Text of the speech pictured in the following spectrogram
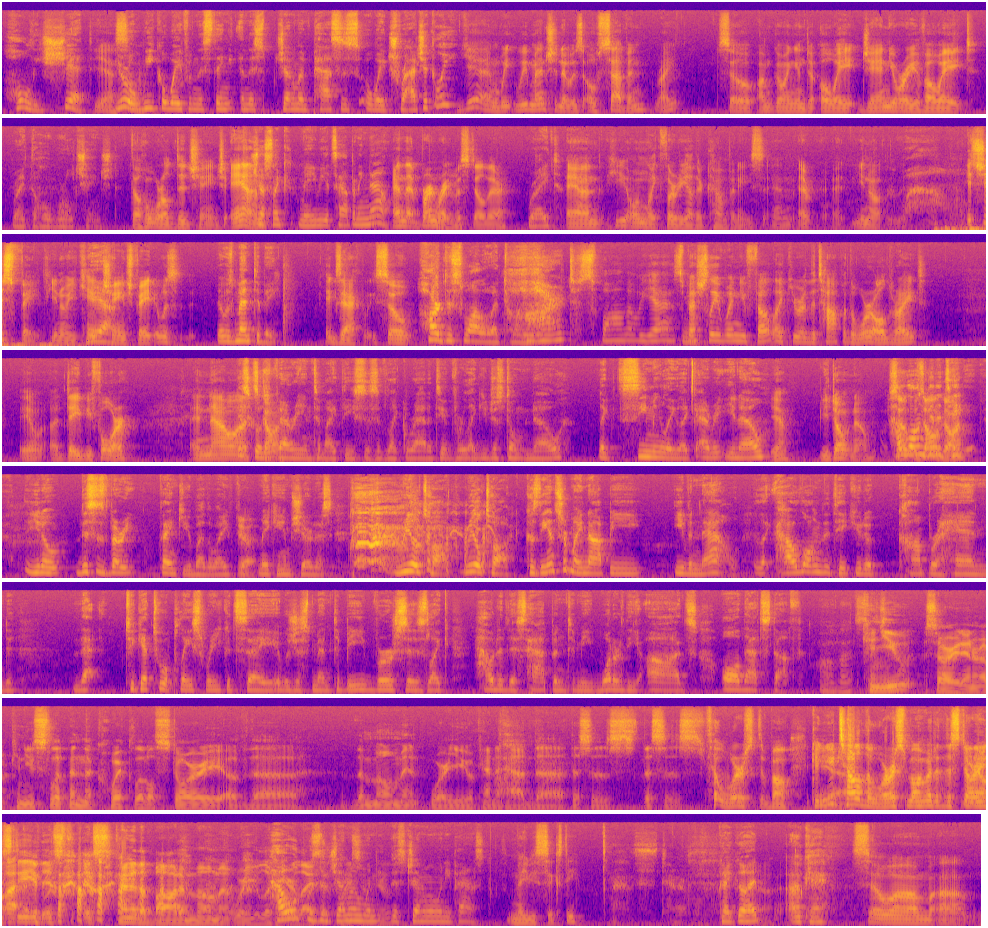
Holy shit! Yeah, You're so- a week away from this thing, and this gentleman passes away tragically. Yeah, and we, we mentioned it was 07, right? So I'm going into 08, January of 08. Right, the whole world changed. The whole world did change, and Just like maybe it's happening now. and that burn rate was still there. Right. And he owned like 30 other companies, and you know, wow. it's just fate. You know, you can't Yeah. change fate. It was It was meant to be. exactly so Hard to swallow at 20. hard to swallow. Yeah, especially when you felt like you were the top of the world, right? You know, a day before, and now uh, this goes gone. very into my thesis of like gratitude for like you just don't know like seemingly like every you know yeah, you don't know. how so long it was did all it gone. take you know this is very thank you by the way for Yeah. making him share this real talk real talk because the answer might not be even now like how long did it take you to comprehend that to get to a place where you could say it was just meant to be versus like how did this happen to me what are the odds all that stuff Oh, that's Can you? Sorry to interrupt. Can you slip in the quick little story of the the moment where you kind of had the this is this is. the worst of all. Can you tell the worst moment of the story, You know, I- Steve? it's it's kind of the bottom moment where you look how at your old life was the at gentleman when years this gentleman when he passed Maybe 60. it's terrible okay go ahead Okay, so um, um,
